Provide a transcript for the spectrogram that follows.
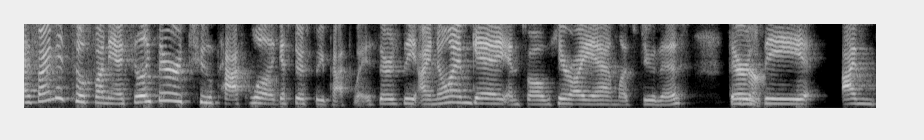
I find it so funny. I feel like there are two path. Well, I guess there's three pathways. There's the I know I'm gay, and so here I am. Let's do this. There's Yeah. the I'm.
